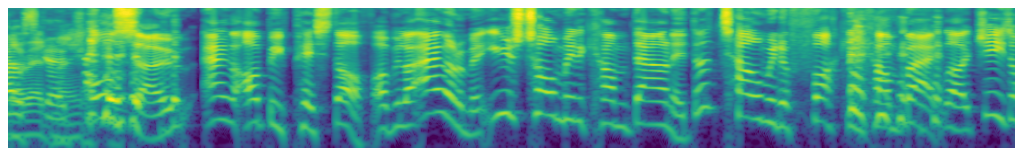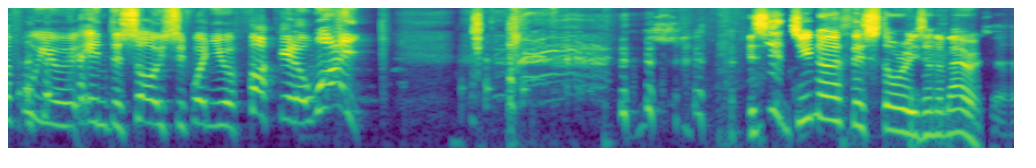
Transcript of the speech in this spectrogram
round how her head, scared mate. she Also, hang on, I'd be pissed off. I'd be like, hang on a minute, you just told me to come down here. Don't tell me to fucking come back. Like, geez, I thought you were indecisive when you were fucking awake. Is it? Do you know if this story's in America?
